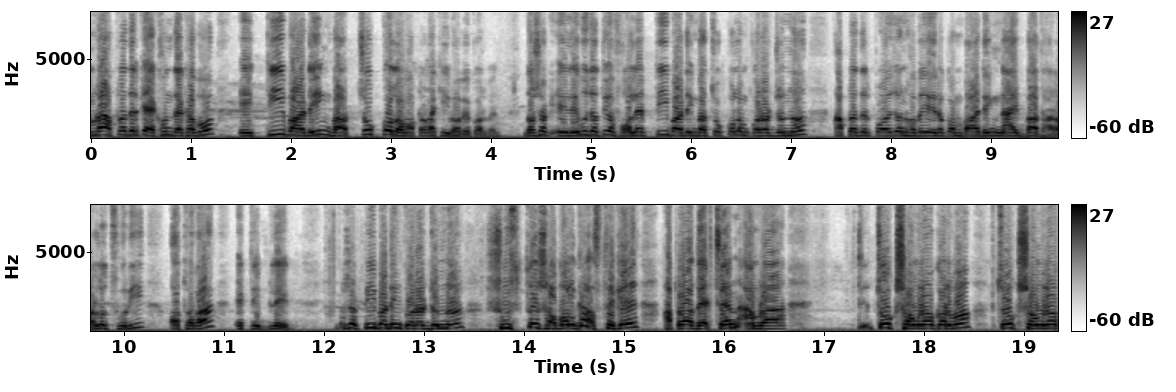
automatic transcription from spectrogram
আমরা আপনাদেরকে এখন দেখাবো এই টি বার্ডিং বা চোখ কলম আপনারা কীভাবে করবেন। দর্শক, এই লেবু জাতীয় ফলের টি বার্ডিং বা চোখ কলম করার জন্য আপনাদের প্রয়োজন হবে এরকম বার্ডিং নাইফ বা ধারালো ছুরি অথবা একটি ব্লেড। দর্শক, টি বার্ডিং করার জন্য সুস্থ সবল গাছ থেকে আপনারা দেখছেন, আমরা চোখ সংগ্রহ করব। চোখ সংগ্রহ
